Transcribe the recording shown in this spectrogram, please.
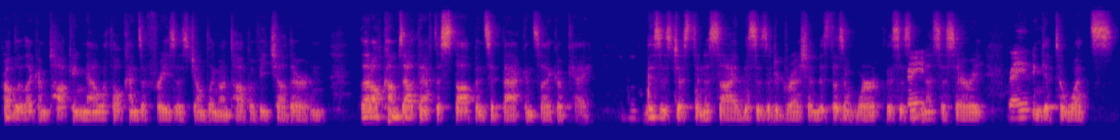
probably like i'm talking now with all kinds of phrases jumbling on top of each other and that all comes out then i have to stop and sit back and say like okay Mhm. this is just an aside this is a digression this doesn't work this isn't Right. necessary Right. and get to what's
